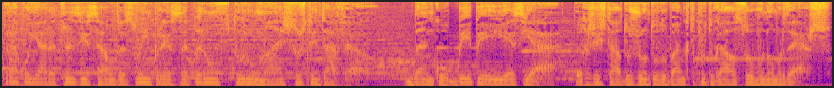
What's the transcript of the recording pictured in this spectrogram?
para apoiar a transição da sua empresa para um futuro mais sustentável. Banco BPI SA, registado junto do Banco de Portugal sob o número 10.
